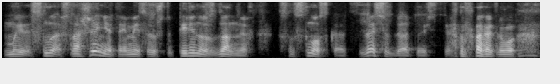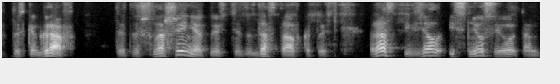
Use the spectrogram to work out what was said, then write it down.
мы сношение, это имеется в виду, что перенос данных, сноска туда-сюда, то есть поэтому, то есть как граф, это сношение, то есть это доставка, то есть раз и взял и снес его там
